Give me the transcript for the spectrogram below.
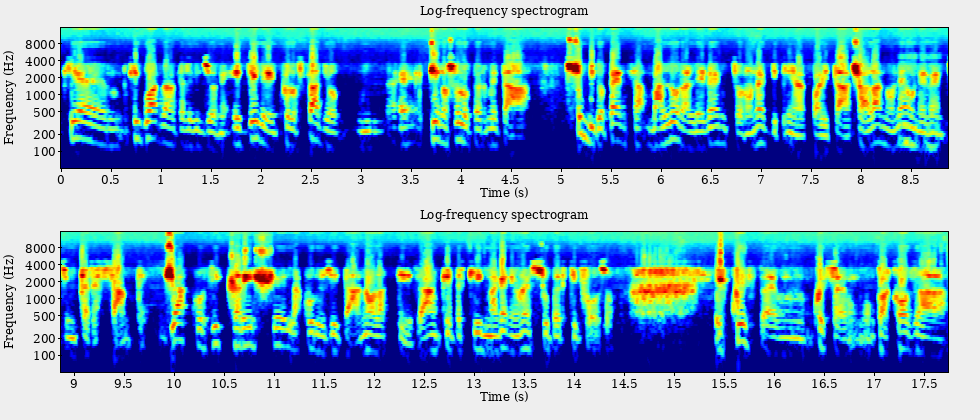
chi, è, chi guarda la televisione e vede che quello stadio è pieno solo per metà, subito pensa ma allora l'evento non è di prima qualità, cioè là non è un mm. evento interessante, già così cresce la curiosità, no? l'attesa, anche per chi magari non è super tifoso. E questo è, un, questo è un qualcosa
